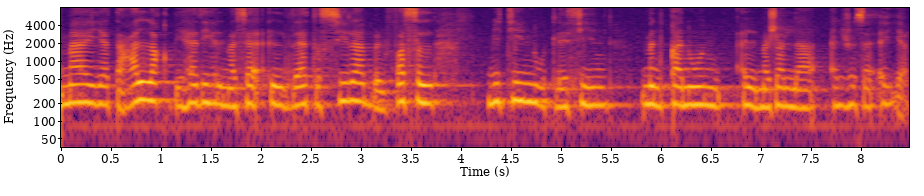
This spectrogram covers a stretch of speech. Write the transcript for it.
ما يتعلق بهذه المسائل ذات الصلة بالفصل 230 من قانون المجلة الجزائية.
